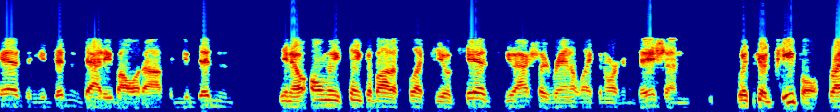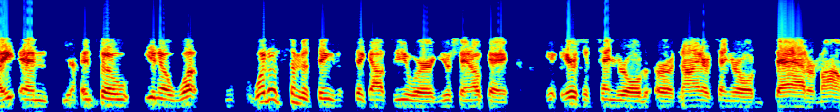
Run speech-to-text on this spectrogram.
kids and you didn't daddy ball it up and you didn't you know only think about a select few of kids. You actually ran it like an organization with good people, right? And Yeah. and so you know what what are some of the things that stick out to you where you're saying, okay, here's a ten year old or a nine or ten year old dad or mom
